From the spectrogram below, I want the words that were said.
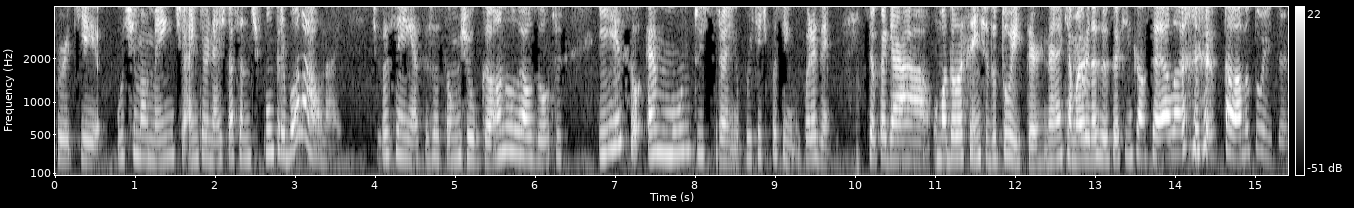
porque ultimamente a internet está sendo tipo um tribunal, né? Tipo assim, as pessoas estão julgando aos outros e isso é muito estranho, porque, tipo assim, por exemplo, se eu pegar uma adolescente do Twitter, né? Que a maioria das vezes é quem cancela tá lá no Twitter.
